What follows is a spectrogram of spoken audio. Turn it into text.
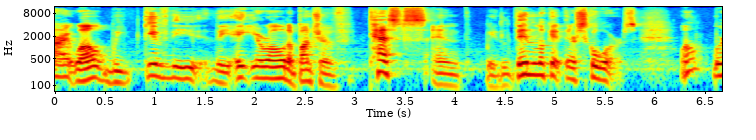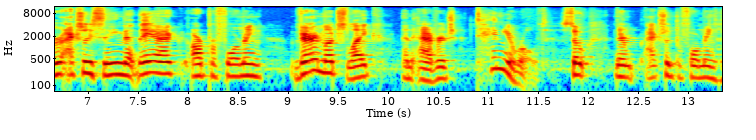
All right, well, we give the, the eight year old a bunch of tests and we then look at their scores. Well, we're actually seeing that they are performing very much like an average 10 year old. So they're actually performing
